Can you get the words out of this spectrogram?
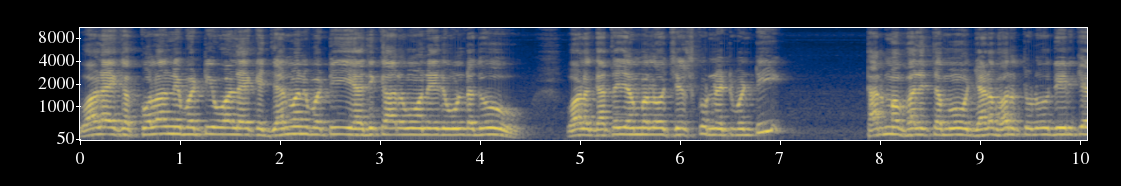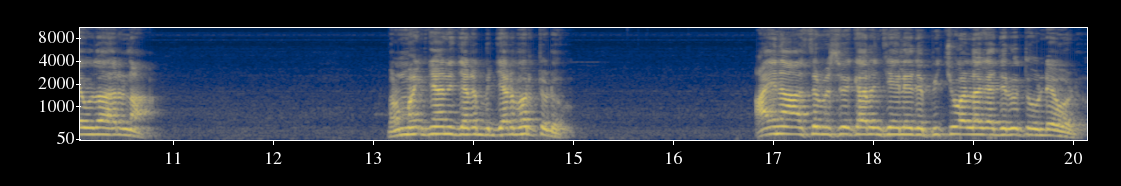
వాళ్ళ యొక్క కులాన్ని బట్టి వాళ్ళ యొక్క జన్మని బట్టి ఈ అధికారం అనేది ఉండదు. వాళ్ళ గత జన్మలో చేసుకున్నటువంటి కర్మ ఫలితము జడభరతుడు దీనికే ఉదాహరణ. బ్రహ్మజ్ఞాని జడ జడభరతుడు. ఆయన ఆశ్రమ స్వీకారం చేయలేదు పిచ్చివాళ్ళగా తిరుగుతూ ఉండేవాడు.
